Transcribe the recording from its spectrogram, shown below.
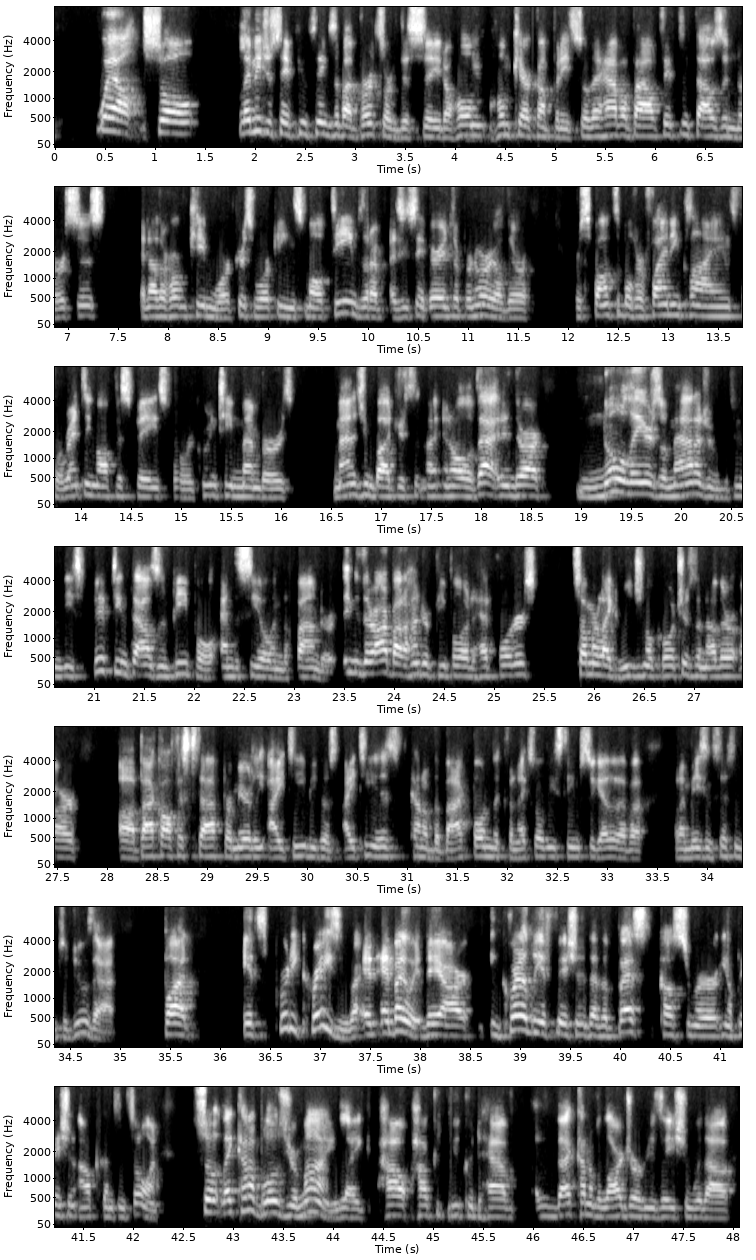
Well, so let me just say a few things about Buurtzorg, this you know, home home care company. So they have about 15,000 nurses and other home care workers working in small teams that are, as you say, very entrepreneurial. They're responsible for finding clients, for renting office space, for recruiting team members, managing budgets, and, and all of that. And there are no layers of management between these 15,000 people and the CEO and the founder. I mean, there are about 100 people at headquarters. Some are like regional coaches, and other are uh, back office staff, primarily IT, because IT is kind of the backbone that connects all these teams together. They have a, an amazing system to do that. But it's pretty crazy, right? And, and by the way, they are incredibly efficient. They have the best customer, you know, patient outcomes and so on. So like kind of blows your mind, like how how could you could have that kind of a large organization without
